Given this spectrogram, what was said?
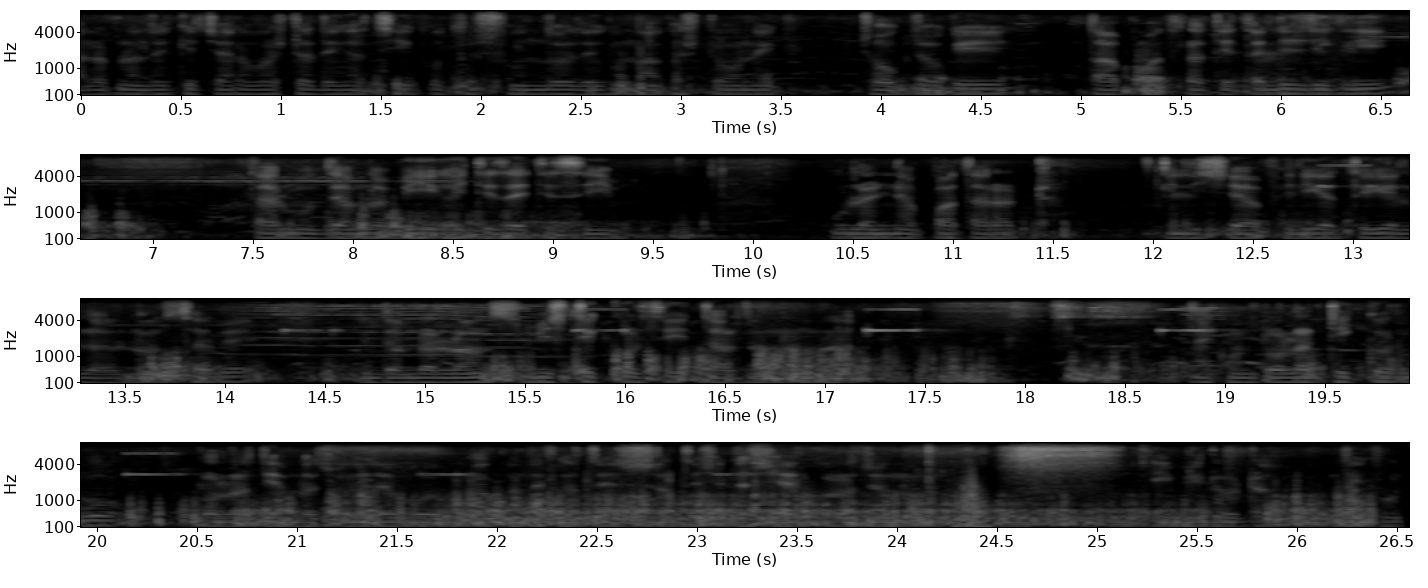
আর আপনাদেরকে চারপাশটা দেখাচ্ছি, কত সুন্দর। দেখুন, আকাশটা অনেক ঝকঝকে, তাপমাত্রা তেতাল্লিশ ডিগ্রি। তার মধ্যে আমরা বিয়ে খাইতে যাইতেছি উলাইনা পাতারাট ইলিশা ফেরিঘাট থেকে লঞ্চ ছাড়বে কিন্তু আমরা লঞ্চ মিস্টেক করছি, তার জন্য আমরা এখন ট্রলার ঠিক করব ট্রলার দিয়ে আমরা চলে যাব এবং আপনাদের কাছে সাথে সাথে শেয়ার করার জন্য। এই ভিডিওটা দেখুন,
